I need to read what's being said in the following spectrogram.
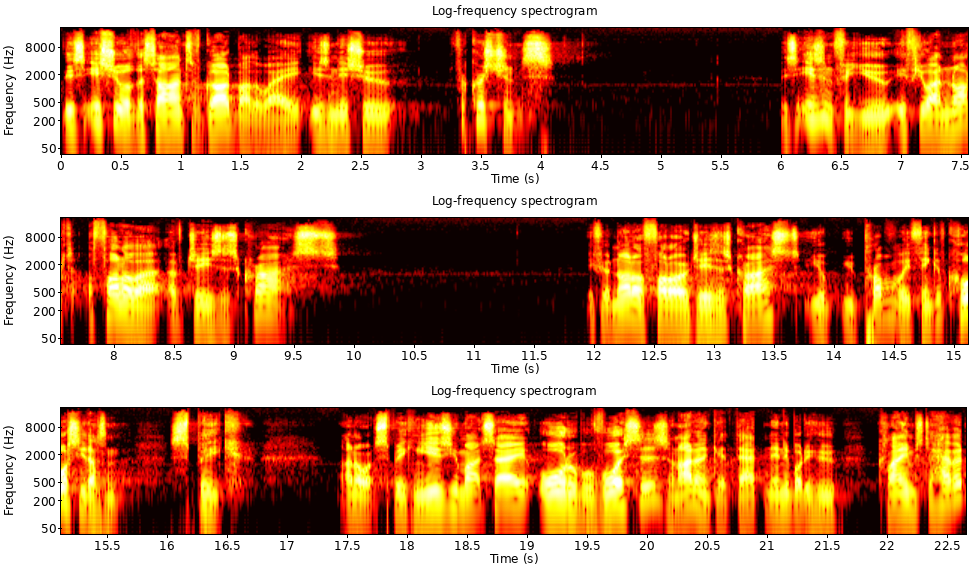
This issue of the silence of God, by the way, is an issue for Christians. This isn't for you if you are not a follower of Jesus Christ. If you're not a follower of Jesus Christ, you, you probably think, of course, he doesn't speak. I know what speaking is, you might say, audible voices, and I don't get that. And anybody who claims to have it,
